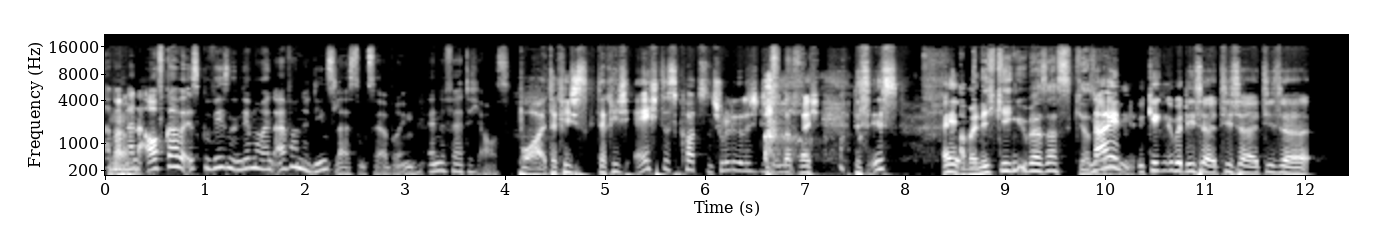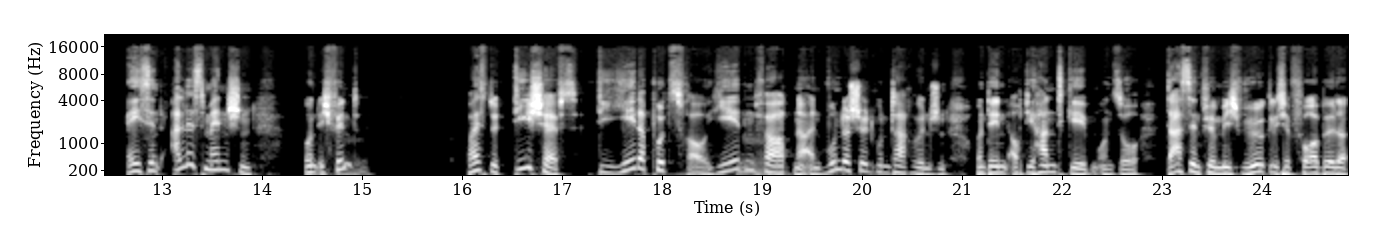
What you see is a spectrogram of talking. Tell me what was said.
Aber Ja. meine Aufgabe ist gewesen, in dem Moment einfach eine Dienstleistung zu erbringen. Ende fertig aus. Boah, da krieg ich, da krieg ich echtes Kotzen. Entschuldige, dass ich dich unterbreche. Das ist, ey, Aber nicht gegenüber Saskia. sondern- nein, gegenüber dieser, dieser, dieser, ey, es sind alles Menschen. Und ich finde, Mhm. Weißt du, die Chefs, die jeder Putzfrau, jedem Mhm. Pförtner einen wunderschönen guten Tag wünschen und denen auch die Hand geben und so, das sind für mich wirkliche Vorbilder.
